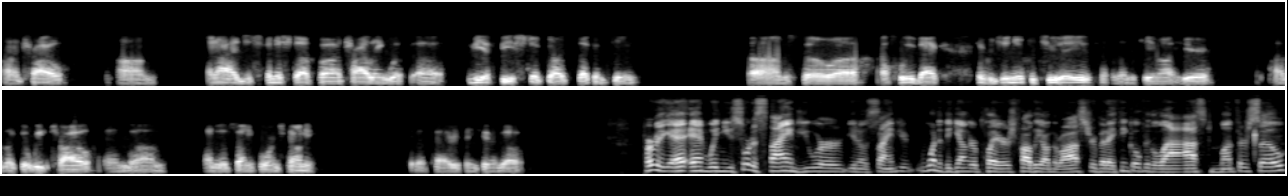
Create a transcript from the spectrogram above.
on a trial." Um, and I had just finished up uh, trialing with uh, VFB Stuttgart's second team. Um, so uh, I flew back to Virginia for two days, and then came out here, had like a week trial, and um, ended up signing for Orange County. So that's how everything came about. Perfect. And when you sort of signed, you were, you know, signed. You're one of the younger players probably on the roster, but I think over the last month or so,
